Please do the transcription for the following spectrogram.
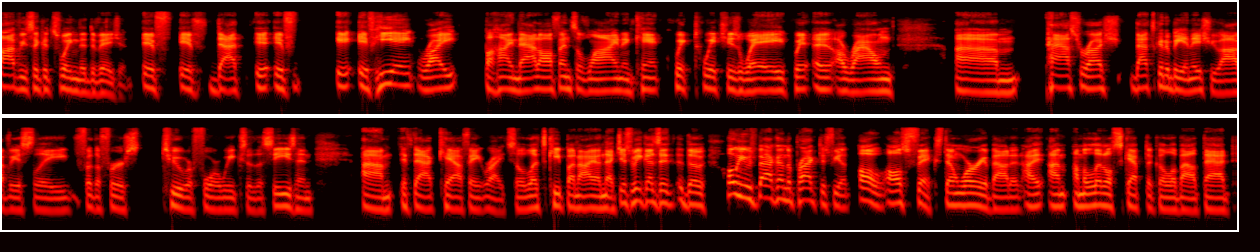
obviously could swing the division. If if that if if he ain't right behind that offensive line and can't quick twitch his way uh, around um pass rush, that's going to be an issue, obviously, for the first two or four weeks of the season. Um, if that calf ain't right. So let's keep an eye on that. Just because it, the oh, he was back on the practice field. Oh, all's fixed. Don't worry about it. I, I'm I'm a little skeptical about that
